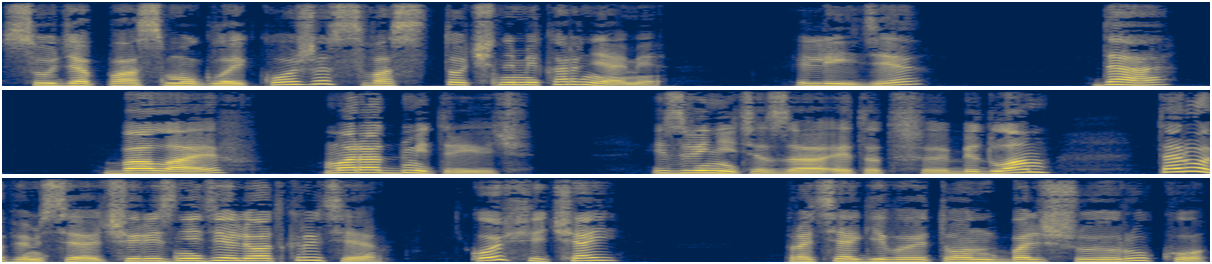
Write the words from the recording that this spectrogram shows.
судя по смуглой коже с восточными корнями. Лидия? Да. Балаев? Марат Дмитриевич. Извините за этот э, бедлам. Торопимся, через неделю открытия. Кофе, чай? Протягивает он большую руку,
